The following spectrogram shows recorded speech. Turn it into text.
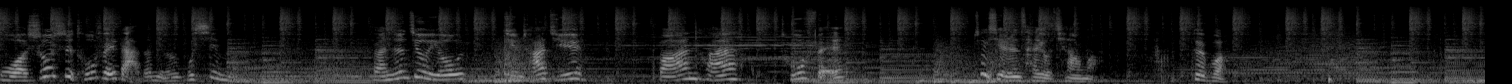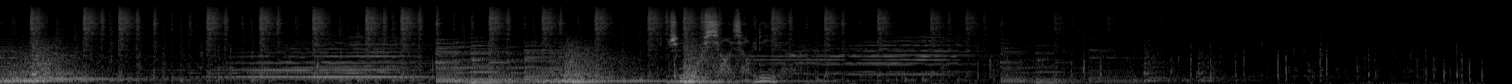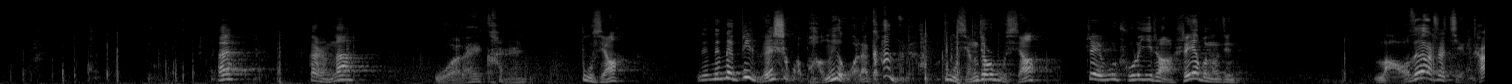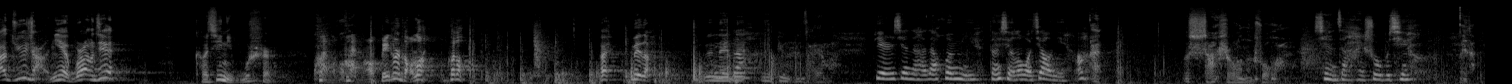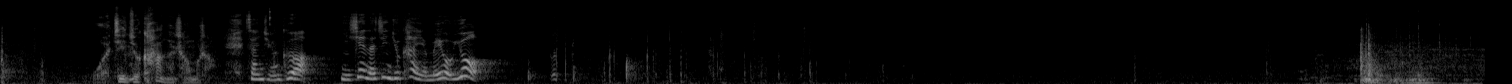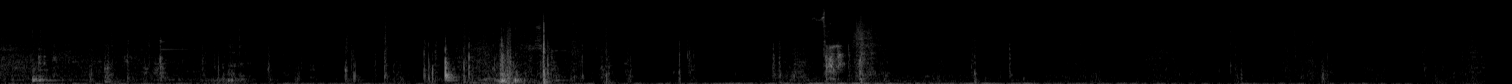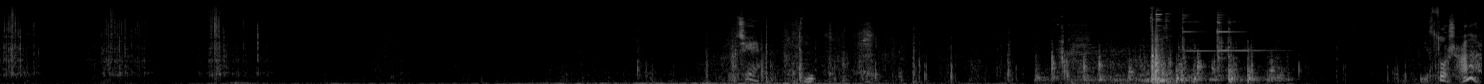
我说是土匪打的，你们不信吗？反正就有警察局、保安团、土匪这些人才有枪嘛，对不？病人是我朋友，我来看看他。不行就是不行，这屋除了医生谁也不能进去。老子要是警察局长，你也不让进。可惜你不是。快走快走，别跟人捣乱，快走。哎，妹子，那那那那病人咋样了？病人现在还在昏迷，等醒了我叫你啊。哎，啥时候能说话吗？现在还说不清。妹子，我进去看看成不成？三全哥，你现在进去看也没有用。咋了？老七，你做啥呢？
